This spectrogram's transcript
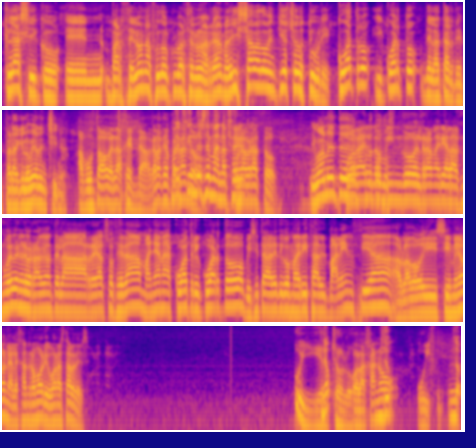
clásico en Barcelona, Fútbol Club Barcelona, Real Madrid, sábado 28 de octubre, 4 y cuarto de la tarde, para que lo vean en China. Apuntado en la agenda. Gracias, Fernando. Buen fin de semana, Fer. Un abrazo. Igualmente. Juega el domingo el Real Madrid a las 9 en el Bernabéu ante la Real Sociedad. Mañana 4 y cuarto, visita al Atlético de Madrid al Valencia. Ha hablado hoy Simeone. Alejandro Mori, buenas tardes. Uy, el cholo. Hola, Jano. Uy, no.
